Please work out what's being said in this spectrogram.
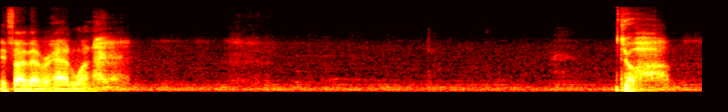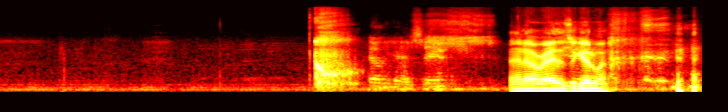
if I've ever had one. Oh. I know, right? That's a good one.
